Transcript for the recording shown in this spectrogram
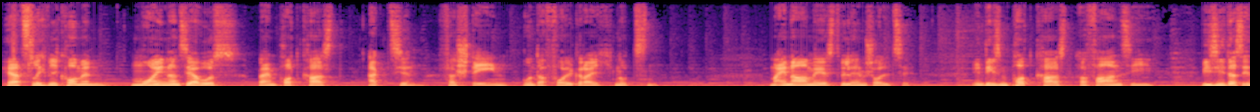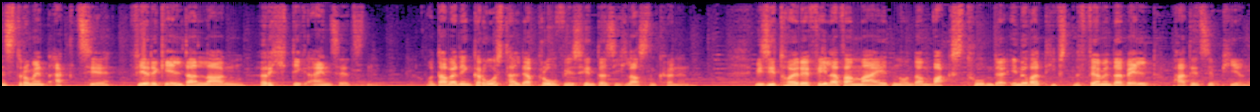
Herzlich willkommen, moin und Servus beim Podcast Aktien verstehen und erfolgreich nutzen. Mein Name ist Wilhelm Scholze. In diesem Podcast erfahren Sie, wie Sie das Instrument Aktie für Ihre Geldanlagen richtig einsetzen und dabei den Großteil der Profis hinter sich lassen können. Wie Sie teure Fehler vermeiden und am Wachstum der innovativsten Firmen der Welt partizipieren.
